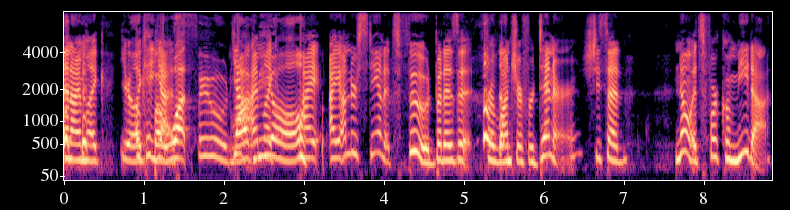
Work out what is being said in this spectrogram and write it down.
And I'm like, you're like, okay, but yes. what food? Yeah, What I'm meal? like, I, I understand it's food, but is it for lunch or for dinner? She said, no, it's for comida.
